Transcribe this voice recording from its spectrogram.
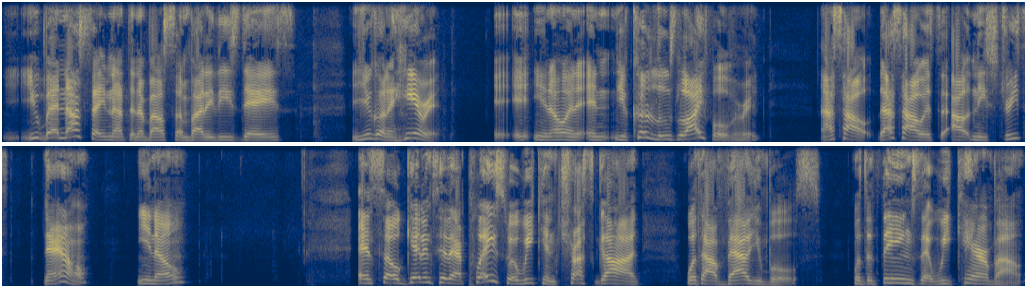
You better not say nothing about somebody these days. You're gonna hear it it, you know, and, and you could lose life over it. That's how that's how it's out in these streets now, you know. And so getting to that place where we can trust God with our valuables, with the things that we care about,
